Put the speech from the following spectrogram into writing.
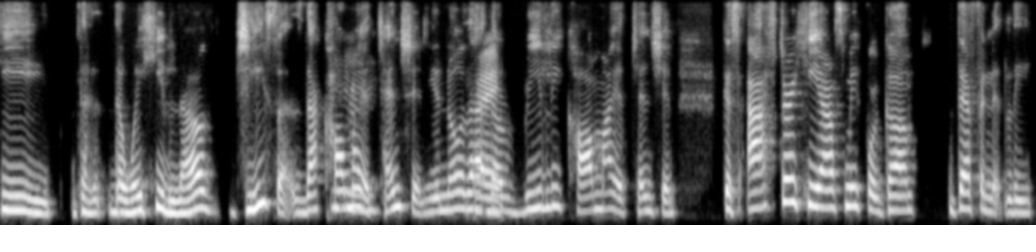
he the the way he loved Jesus that caught my Mhm. attention. You know that Right. that really caught my attention because after he asked me for gum, definitely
